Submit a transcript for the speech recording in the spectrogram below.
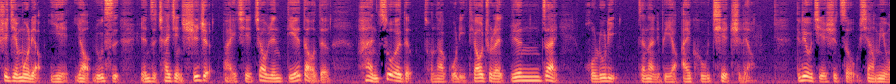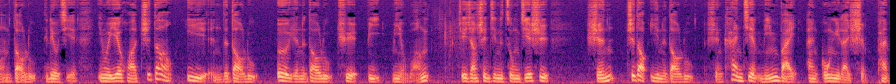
世界末了也要如此。人子差遣使者，把一切叫人跌倒的和作恶的从他国里挑出来，扔在火炉里，在那里必要哀哭切齿了。第六节是走向灭亡的道路。第六节，因为耶和华知道义人的道路，恶人的道路却必灭亡。这章圣经的总结是：神知道义人的道路，神看见明白，按公义来审判。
